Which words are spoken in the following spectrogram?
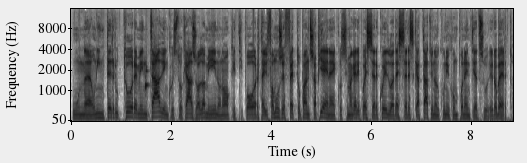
un, un, interruttore mentale, in questo caso alla meno, no? che ti porta il famoso effetto pancia piena, ecco, se magari può essere quello ad essere scattato in alcuni componenti azzurri. Roberto.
